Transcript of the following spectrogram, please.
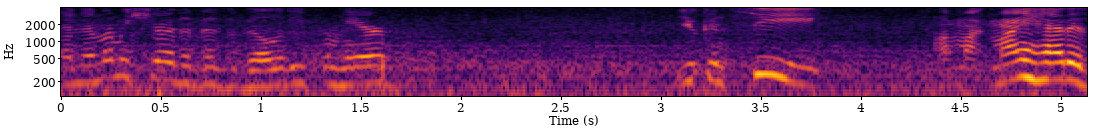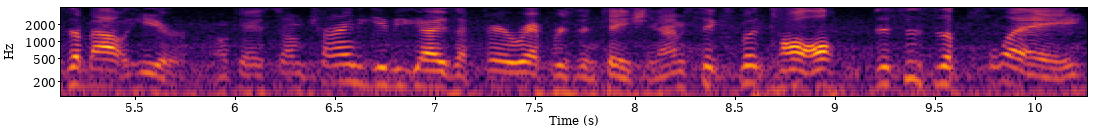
and then let me share the visibility from here. You can see uh, my, my head is about here. Okay, so I'm trying to give you guys a fair representation. I'm six foot tall. This is the play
